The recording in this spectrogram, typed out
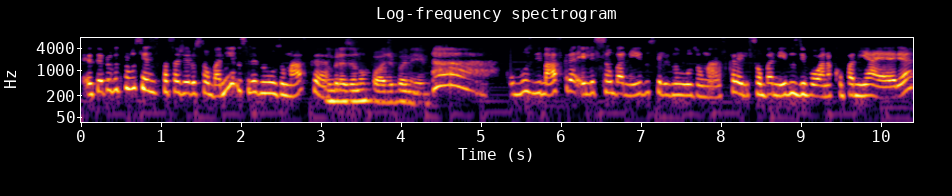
Eu tenho pergunta pra vocês: os passageiros são banidos se eles não usam máscara? No Brasil não pode banir. O uso de máscara, eles são banidos se eles não usam máscara, eles são banidos de voar na companhia aérea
